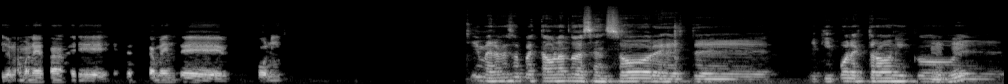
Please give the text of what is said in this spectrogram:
y de una manera estéticamente bonita. Sí, menos que eso pues está hablando de sensores, este, equipo electrónico, eh,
